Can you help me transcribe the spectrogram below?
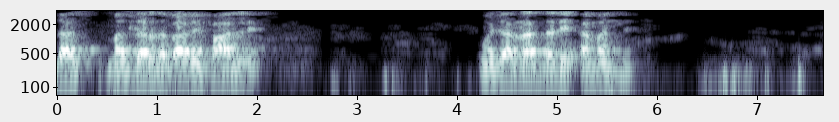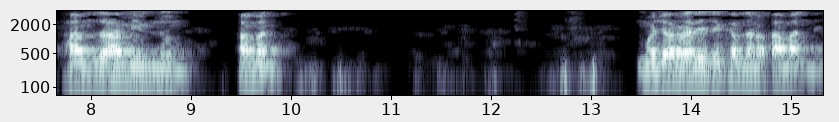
دا مصدر د باب فعال له مجرد د دې امن نه حمزه میم نون امن مجرد چې کمندنو امن نه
